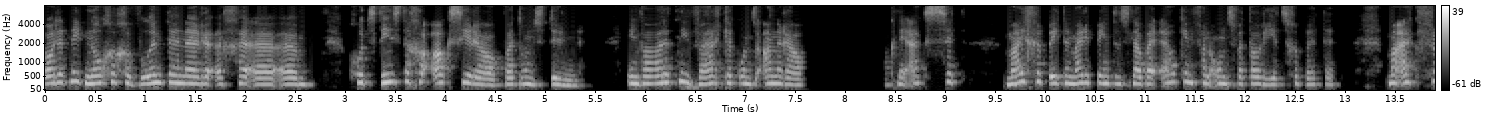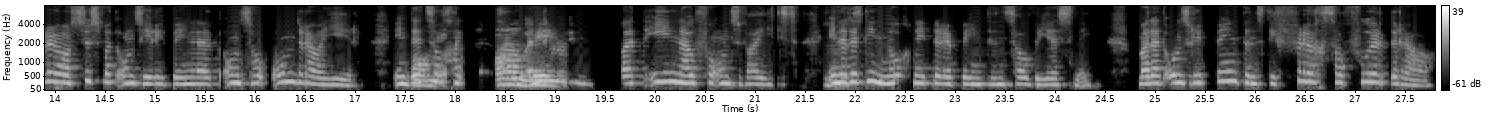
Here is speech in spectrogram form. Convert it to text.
waar dit net nog 'n gewoonte en 'n 'n 'n godsdienstige aksie raak wat ons doen en waar dit nie werklik ons aanraak nie. Ek sit my gebed en my repentance nou by elkeen van ons wat al reeds gebid het. Maar ek vra soos wat ons hierdie pen het, ons sal omdraai hier en dit Amen. sal gaan in die wat U nou vir ons wys en dat dit nie nog net 'n repentance sal wees nie, maar dat ons repentance die vrug sal voordra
